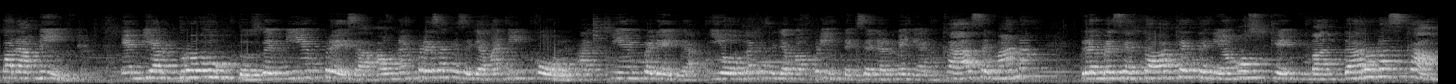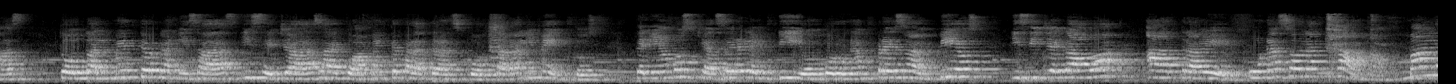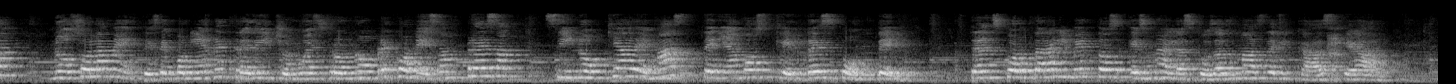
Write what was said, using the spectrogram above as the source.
Para mí, enviar productos de mi empresa a una empresa que se llama Nicole aquí en Pereira y otra que se llama Printex en Armenia cada semana representaba que teníamos que mandar unas cajas totalmente organizadas y selladas adecuadamente para transportar alimentos. Teníamos que hacer el envío por una empresa de envíos y si llegaba a traer una sola caja mala, no solamente se ponía en entredicho nuestro nombre con esa empresa, sino que además teníamos que responder. Transportar alimentos es una de las cosas más delicadas que hay.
